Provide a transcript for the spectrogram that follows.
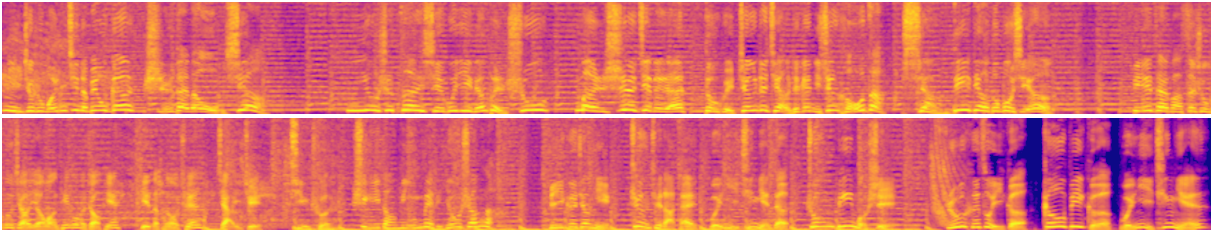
你就是文静的标杆，时代的偶像。你要是再写过一两本书，满世界的人都会争着抢着跟你生猴子，想低调都不行。别再把四十五度角仰望天空的照片贴在朋友圈，加一句“青春是一道明媚的忧伤”了。逼哥教你正确打开文艺青年的装逼模式，如何做一个高逼格文艺青年？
